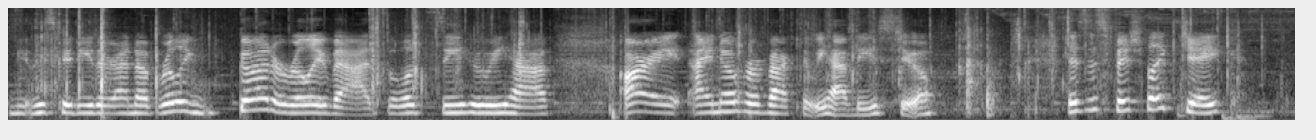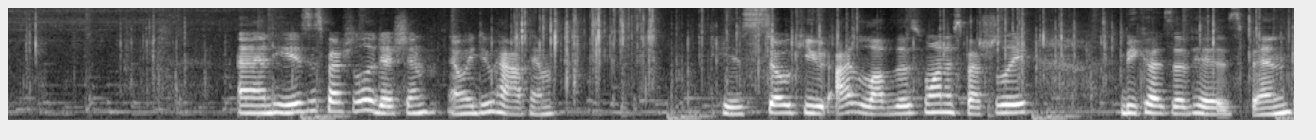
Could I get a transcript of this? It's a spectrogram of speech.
this could either end up really good or really bad. So let's see who we have. Alright, I know for a fact that we have these two. This is Fish Flake Jake. And he is a special edition, and we do have him. He is so cute. I love this one, especially because of his fins.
